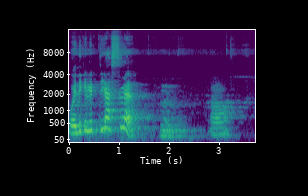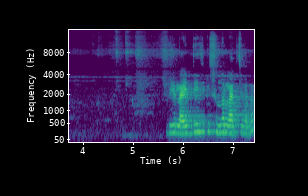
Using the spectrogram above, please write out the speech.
ওইদিকে লিপ দিয়ে আসছিলে ও। দিয়ে লাইট দিয়েছি কি সুন্দর লাগছে বলো?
